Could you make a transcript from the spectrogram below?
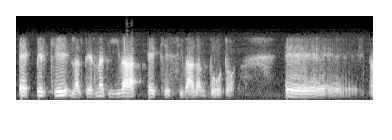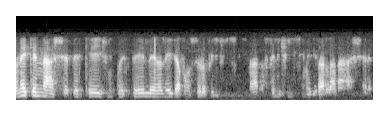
è perché l'alternativa è che si vada al voto. Eh, non è che nasce perché i 5 Stelle e la Lega fossero felicissimi di, farla, felicissimi di farla nascere.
